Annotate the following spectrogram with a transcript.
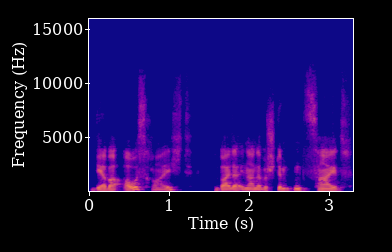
der aber ausreicht, weil er in einer bestimmten Zeit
